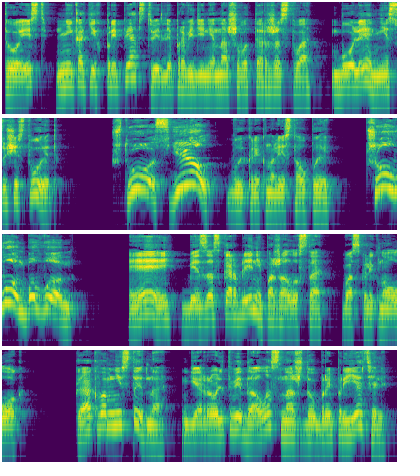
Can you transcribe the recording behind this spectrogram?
То есть никаких препятствий для проведения нашего торжества более не существует». «Что, съел?» – выкрикнули из толпы. «Шел вон, болван!» «Эй, без оскорблений, пожалуйста!» – воскликнул Лок. «Как вам не стыдно? Герольд Видалос – наш добрый приятель.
